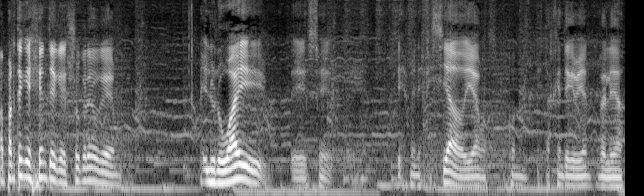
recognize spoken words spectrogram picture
Aparte que hay gente que yo creo que el Uruguay eh, se, es beneficiado, digamos, con esta gente que viene, en realidad.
